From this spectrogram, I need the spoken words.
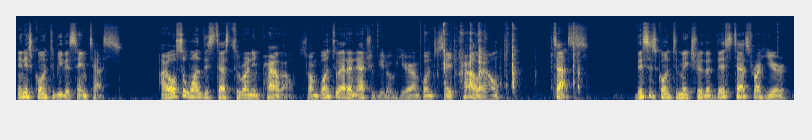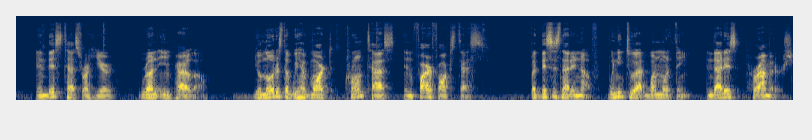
and it's going to be the same test. I also want this test to run in parallel. So I'm going to add an attribute over here. I'm going to say parallel tests. This is going to make sure that this test right here and this test right here run in parallel. You'll notice that we have marked Chrome tests and Firefox tests. But this is not enough. We need to add one more thing, and that is parameters.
